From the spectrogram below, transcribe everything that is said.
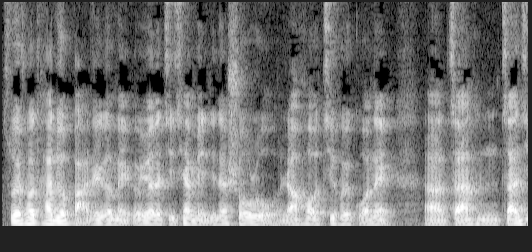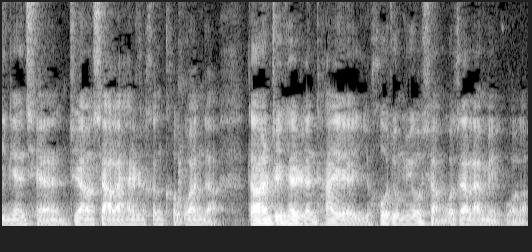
所以说他就把这个每个月的几千美金的收入，然后寄回国内。啊，攒很攒几年钱，这样下来还是很可观的。当然，这些人他也以后就没有想过再来美国了。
